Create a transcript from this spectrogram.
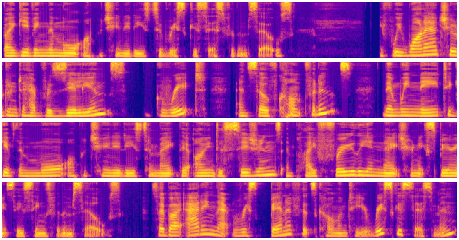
by giving them more opportunities to risk assess for themselves. If we want our children to have resilience, grit, and self confidence, then we need to give them more opportunities to make their own decisions and play freely in nature and experience these things for themselves. So, by adding that risk benefits column to your risk assessment,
